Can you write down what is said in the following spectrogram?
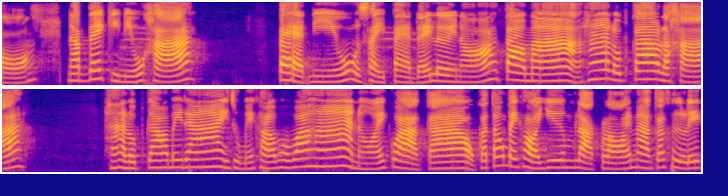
12นับได้กี่นิ้วคะ8นิ้วใส่8ได้เลยเนาะต่อมา5ลบ9ล่ะคะ 5ลบ9ไม่ได้ถูกไหมคะเพราะว่า 5 น้อยกว่า 9 ก็ต้องไปขอยืมหลักร้อยมาก็คือเลข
